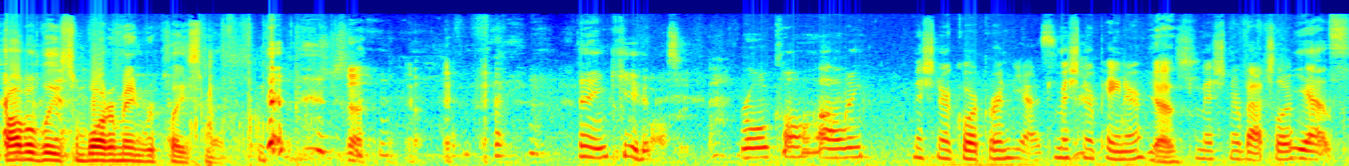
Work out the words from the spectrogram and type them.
Probably some water main replacement. Thank you. Roll call, Holly? Commissioner Corcoran. Yes. Commissioner Painter. Yes. Commissioner Batchelor. Yes.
